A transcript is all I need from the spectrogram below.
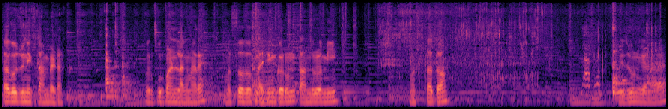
टाक अजून एक तांब्या टाक. भरपूर पाणी लागणार आहे. मस्त असं स्मॅशिंग करून तांदूळ मी मस्त आता भिजवून घेणार आहे.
